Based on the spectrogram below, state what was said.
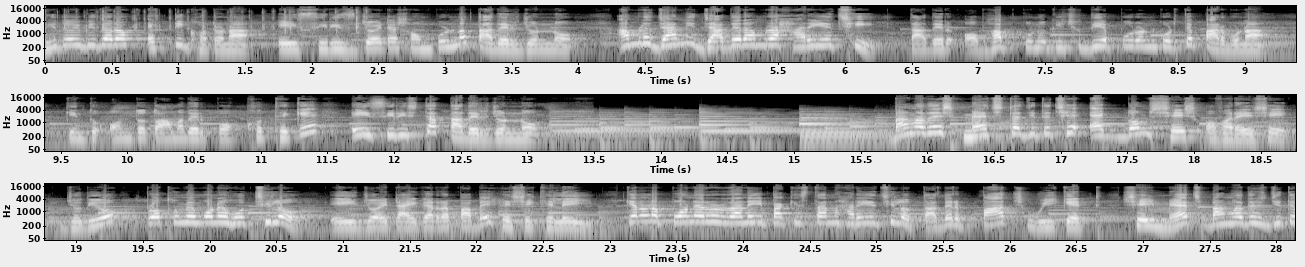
হৃদয় বিদারক একটি ঘটনা। এই সিরিজ জয়টা সম্পূর্ণ তাদের জন্য। আমরা জানি যাদের আমরা হারিয়েছি, তাদের অভাব কোনো কিছু দিয়ে পূরণ করতে পারব না। কিন্তু অন্তত আমাদের পক্ষ থেকে এই সিরিজটা তাদের জন্য। বাংলাদেশ ম্যাচটা জিতেছে একদম শেষ ওভারে এসে। যদিও প্রথমে মনে হচ্ছিল, এই জয় টাইগাররা পাবে হেসে খেলেই। কেননা পনেরো রানেই পাকিস্তান হারিয়েছিল তাদের পাঁচ উইকেট। সেই ম্যাচ বাংলাদেশ জিতে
